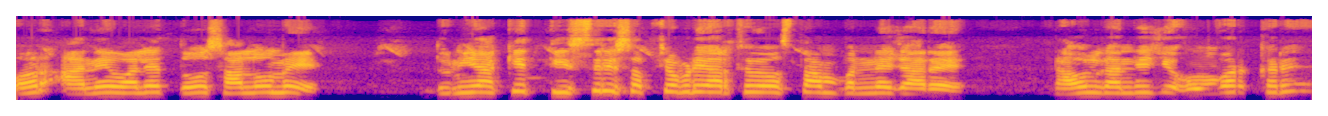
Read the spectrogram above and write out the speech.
और आने वाले दो सालों में दुनिया की तीसरी सबसे बड़ी अर्थव्यवस्था हम बनने जा रहे हैं। राहुल गांधी जी होमवर्क करें?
